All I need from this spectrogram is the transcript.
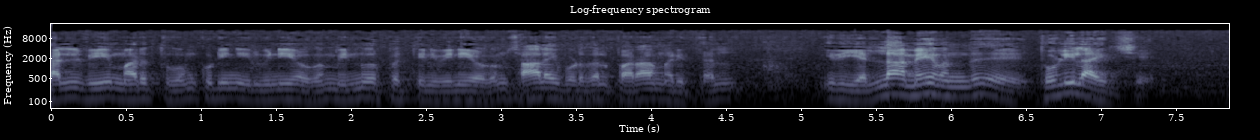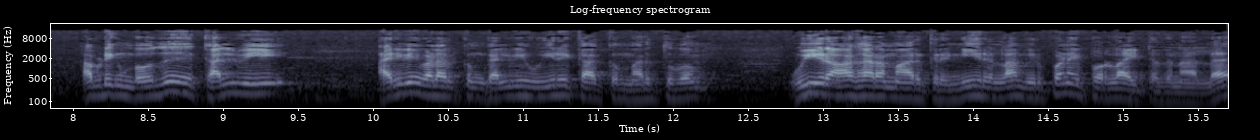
கல்வி மருத்துவம் குடிநீர் விநியோகம் மின் உற்பத்தி விநியோகம் சாலை போடுதல் பராமரித்தல் இது எல்லாமே வந்து தொழிலாயிருச்சு. அப்படிங்கும்போது கல்வி அறிவை வளர்க்கும் கல்வி உயிரை காக்கும் மருத்துவம் உயிர் ஆகாரமாக இருக்கிற நீரெல்லாம் விற்பனை பொருளாயிட்டதுனால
